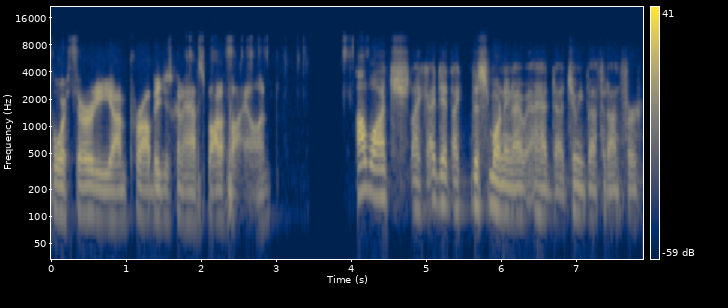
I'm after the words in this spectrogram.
four thirty, I'm probably just gonna have Spotify on. I'll watch like I did like this morning. I, I had uh, Jimmy Buffett on for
